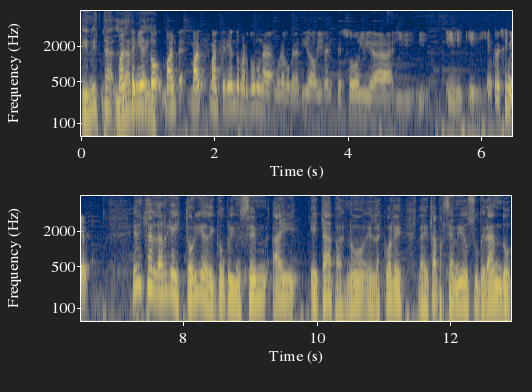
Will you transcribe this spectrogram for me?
En esta manteniendo, manteniendo perdón, una, una, cooperativa obviamente sólida y, y en crecimiento. En esta larga historia de Coprinsem hay etapas, ¿no? En las cuales las etapas se han ido superando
